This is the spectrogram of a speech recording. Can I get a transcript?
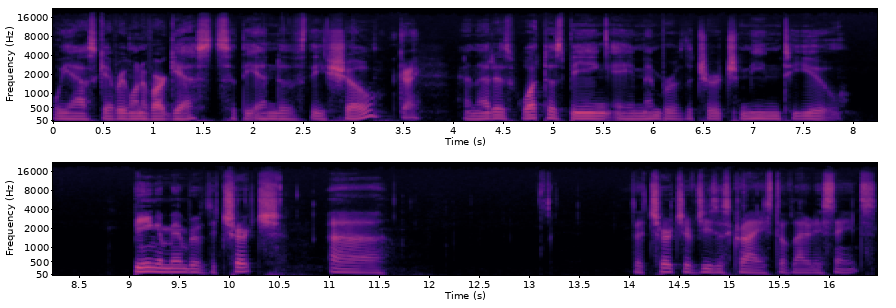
we ask every one of our guests at the end of the show. Okay. And that is, what does being a member of the church mean to you? Being a member of the church, uh, the Church of Jesus Christ of Latter day Saints,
